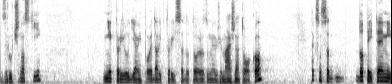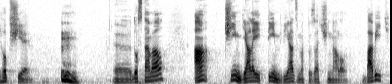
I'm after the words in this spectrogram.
zručnosti. Niektorí ľudia mi povedali, ktorí sa do toho rozumejú, že máš na to oko. Tak som sa do tej témy hlbšie e, dostával a čím ďalej, tým viac ma to začínalo baviť,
